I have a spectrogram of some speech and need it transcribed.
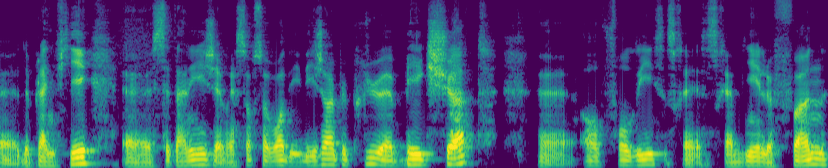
euh, de planifier. Euh, cette année, j'aimerais ça recevoir des, des, gens un peu plus euh, big shot. hopefully, ce serait, ce serait bien le fun.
